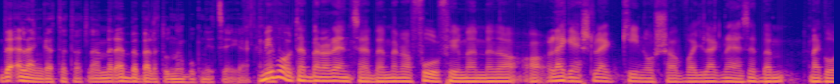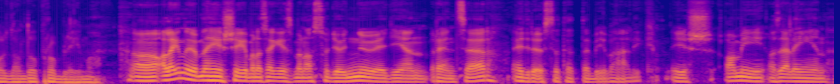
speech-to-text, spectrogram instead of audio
de elengedhetetlen, mert ebbe bele tudnak bukni cégek. Mi volt ebben a rendszerben, ebben a full filmben a, a leges, legkínosabb, vagy legnehezebben megoldandó probléma? A legnagyobb nehézségeben az egészben az, hogy, hogy nő egy ilyen rendszer, egyre összetettebbé válik. És ami az elején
